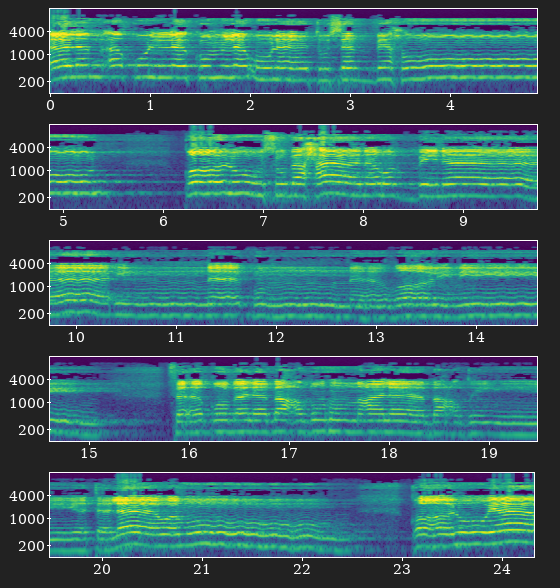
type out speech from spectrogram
ألم أقل لكم لولا تسبحون قالوا سبحان ربنا إنا كنا ظالمين فأقبل بعضهم على بعض يتلاومون قالوا يا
